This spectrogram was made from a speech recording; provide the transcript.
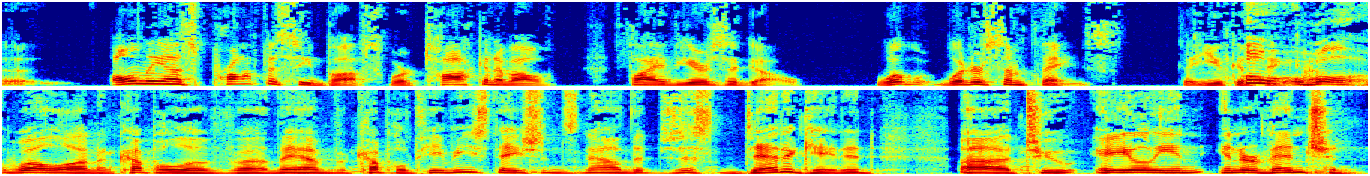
uh, only us prophecy buffs were talking about five years ago? What what are some things that you can? Oh well, well, on a couple of uh, they have a couple of TV stations now that just dedicated uh, to alien intervention.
